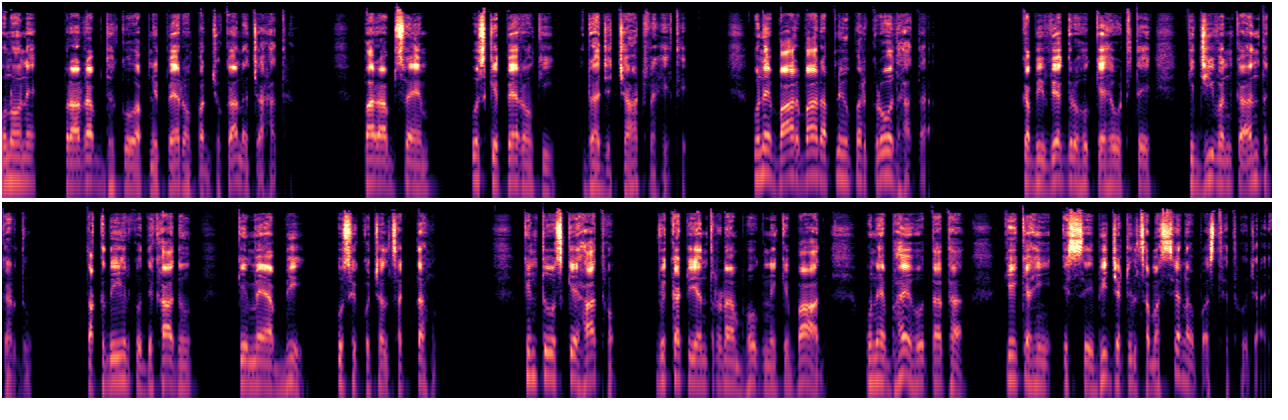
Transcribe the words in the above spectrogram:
उन्होंने प्रारब्ध को अपने पैरों पर झुकाना चाहा था। पर अब स्वयं उसके पैरों की रज चाट रहे थे। उन्हें बार बार अपने ऊपर क्रोध आता। कभी व्यग्र हो कह उठते कि जीवन का अंत कर दूँ। तकदीर को दिखा दूँ कि मैं अब भी उसे कुचल सकता हूँ। किंतु उसके हाथों विकट यंत्रणा भोगने के बाद उन्हें भय होता था कि कहीं इससे भी जटिल समस्या न उपस्थित हो जाए,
